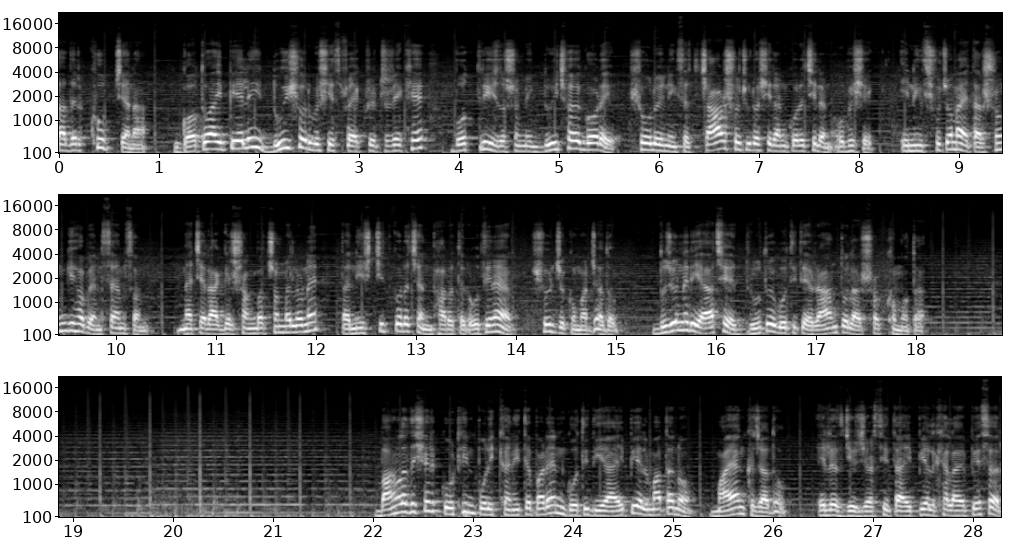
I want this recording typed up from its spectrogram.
তাদের খুব চেনা। গত আইপিএলেই দুইশোর বেশি স্ট্রাইক রেট রেখে বত্রিশ দশমিক দুই ছয় গড়ে ষোলো ইনিংসে চারশো চুরাশি রান করেছিলেন অভিষেক। ইনিংস সূচনায় তার সঙ্গী হবেন স্যামসন। ম্যাচের আগের সংবাদ সম্মেলনে তা নিশ্চিত করেছেন ভারতের অধিনায়ক সূর্যকুমার যাদব। দুজনেরই আছে দ্রুত গতিতে রান তোলার সক্ষমতা। বাংলাদেশের কঠিন পরীক্ষা নিতে পারেন গতি দিয়ে আইপিএল মাতানো মায়াঙ্ক যাদব। এলএসজির জার্সিতে আইপিএল খেলায় পেসার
